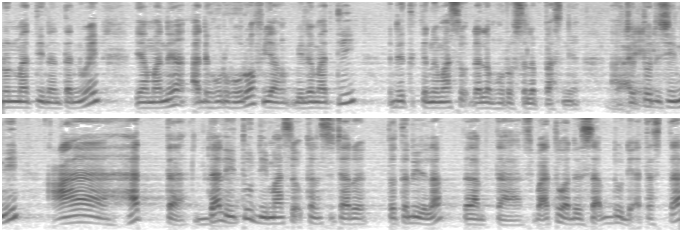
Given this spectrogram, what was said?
nun mati dan tanwin. Yang mana ada huruf-huruf yang bila mati dia kena masuk dalam huruf selepasnya. Ha, contoh di sini ahadta dal itu dimasukkan secara totally dalam dalam ta. Sebab tu ada sabdu di atas ta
